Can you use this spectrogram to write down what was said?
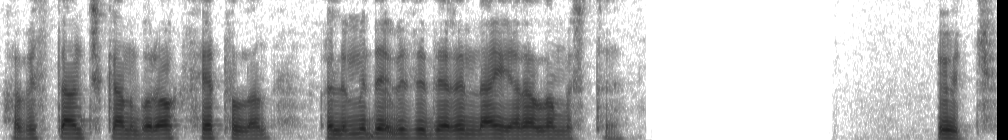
hapisten çıkan Brock Settle'ın ölümü de bizi derinden yaralamıştı. 3.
